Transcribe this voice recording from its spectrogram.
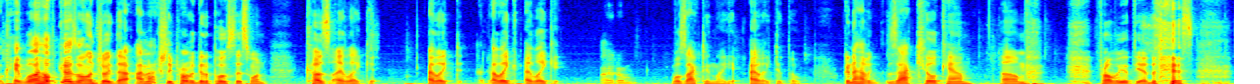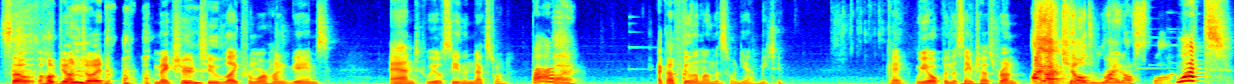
okay. Well, I hope you guys all enjoyed that. I'm actually probably gonna post this one, cause I like it. I liked it. I I like. I like it. I don't. Well, Zach didn't like it. I liked it though. We're gonna have a Zach kill cam. Um, probably at the end of this. So hope you enjoyed. Make sure to like for more Hunger Games, and we will see you in the next one. Bye. I got a feeling on this one. Yeah, me too. Okay, we open the same chest. Run. I got killed right off spawn. What?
